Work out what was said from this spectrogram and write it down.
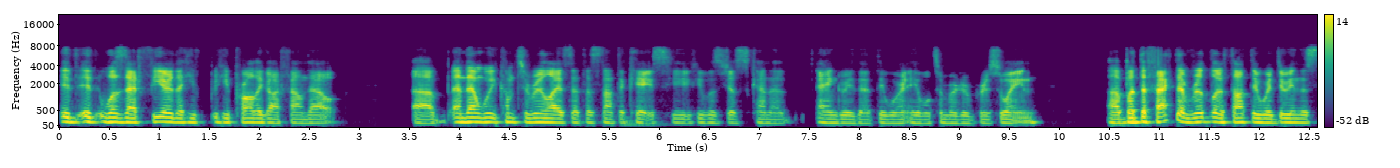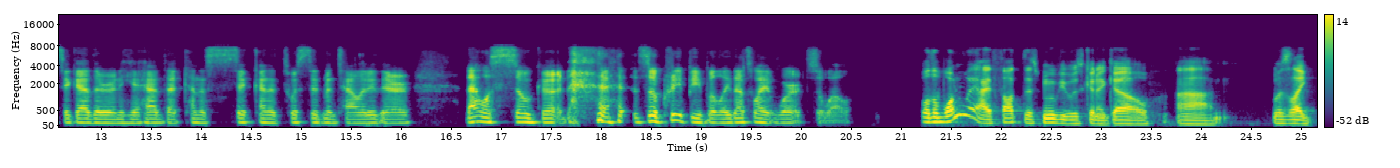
it it was that fear that he he probably got found out, uh, and then we come to realize that that's not the case. He he was just kind of angry that they weren't able to murder Bruce Wayne. Uh, but the fact that Riddler thought they were doing this together and he had that kind of sick, kind of twisted mentality there, that was so good. it's so creepy, but like that's why it worked so well. Well, the one way I thought this movie was gonna go um, was like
